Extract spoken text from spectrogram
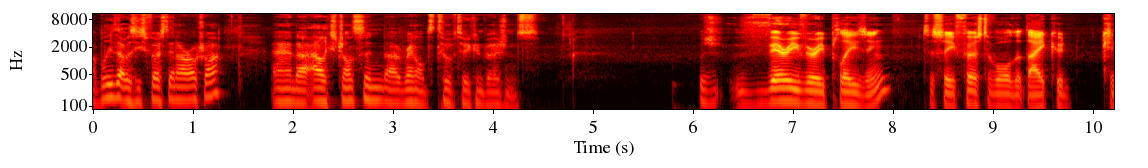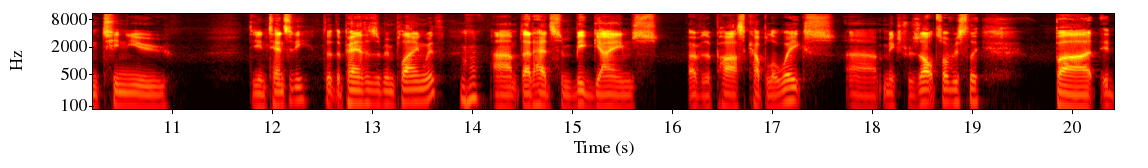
I believe that was his first NRL try. And uh, Alex Johnson, uh, Reynolds, two of two conversions. It was very, very pleasing to see, first of all, that they could continue the intensity that the Panthers have been playing with. Um, they'd had some big games over the past couple of weeks, uh, mixed results, obviously, but it,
